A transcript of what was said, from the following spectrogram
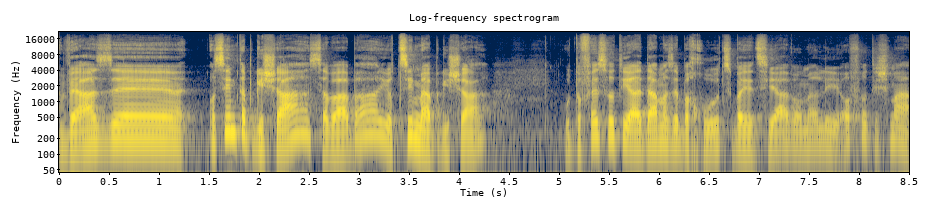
ואז אה, עושים את הפגישה, סבבה, יוצאים מהפגישה. הוא תופס אותי, האדם הזה בחוץ, ביציאה, ואומר לי, עופר, תשמע,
